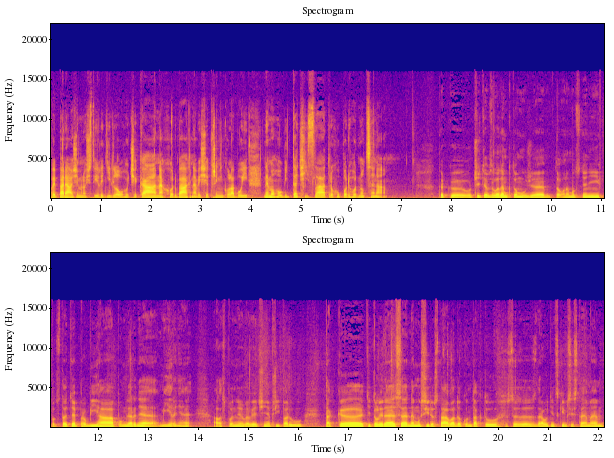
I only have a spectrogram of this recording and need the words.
vypadá, že množství lidí dlouho čeká na chodbách, na vyšetření kolabují, nemohou být ta čísla trochu podhodnocená? Tak e, určitě vzhledem k tomu, že to onemocnění v podstatě probíhá poměrně mírně, alespoň ve většině případů, tak eh, tito lidé se nemusí dostávat do kontaktu se zdravotnickým systémem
